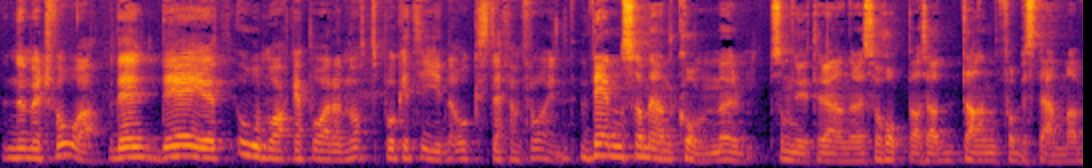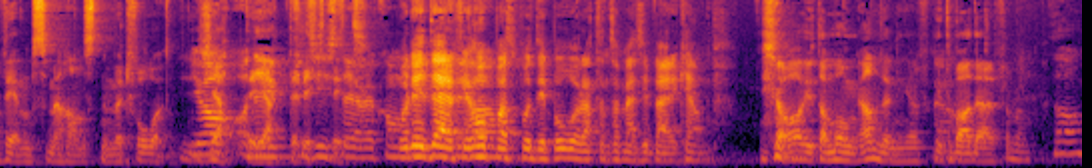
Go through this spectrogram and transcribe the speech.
nummer två. Det, det är ju ett omaka par av något, Pochettino och Stefan Freund. Vem som än kommer som ny tränare så hoppas jag att Dan får bestämma vem som är hans nummer två. Ja, och Jätte, det är precis jätteviktigt. det jag kommer Och det är därför jag Ja. hoppas på De Boer att han tar med sig Bergkamp. Ja, utav många anledningar. Inte bara därför. Men... Ja,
